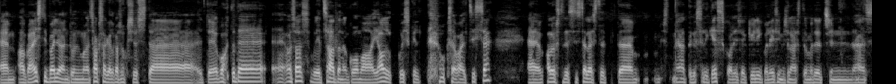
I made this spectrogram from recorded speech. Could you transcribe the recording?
Ehm, aga hästi palju on tulnud mulle saksa keel kasuks just äh, töökohtade osas või et saada nagu oma jalg kuskilt ukse vahelt sisse ehm, alustades siis sellest, et vist ma ei mäleta, kas see oli keskkoolis või äkki ülikooli esimesel aastal ma töötasin ühes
